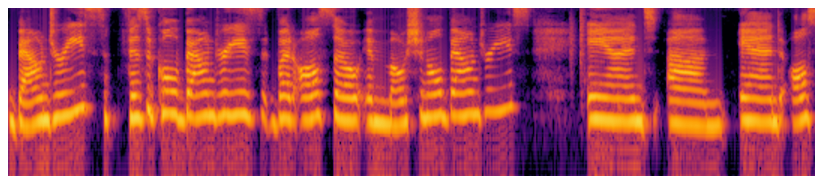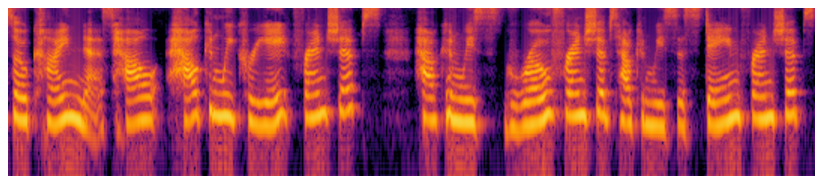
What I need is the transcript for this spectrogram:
boundaries, physical boundaries, but also emotional boundaries and um, and also kindness. How how can we create friendships how can we grow friendships how can we sustain friendships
